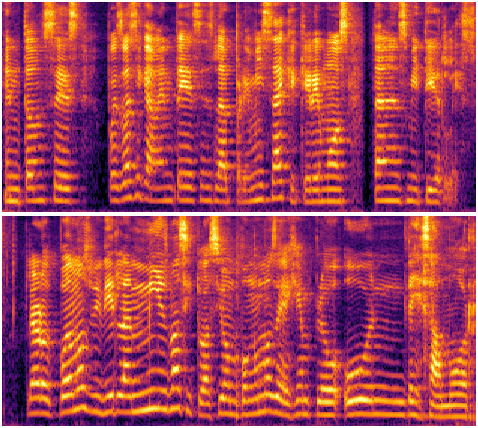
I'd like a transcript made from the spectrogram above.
Entonces, pues básicamente esa es la premisa que queremos transmitirles. Claro, podemos vivir la misma situación. Pongamos de ejemplo un desamor.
